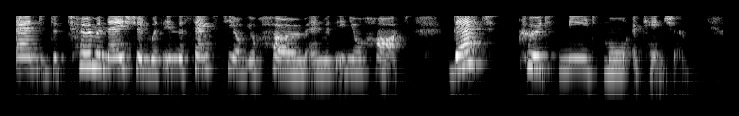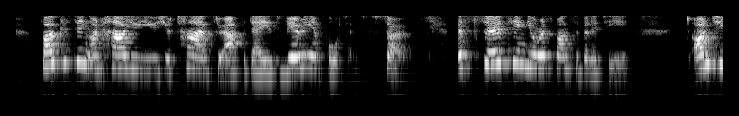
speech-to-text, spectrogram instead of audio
and determination within the sanctity of your home and within your heart, that could need more attention. Focusing on how you use your time throughout the day is very important. So, asserting your responsibility onto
